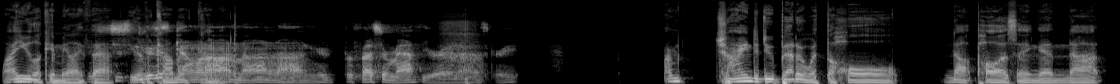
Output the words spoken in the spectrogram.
Why are you looking at me like that? Just- you have you're a just comment? going Comment. on and on and on. You're Professor Matthew right now. That's great. I'm trying to do better with the whole not pausing and not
